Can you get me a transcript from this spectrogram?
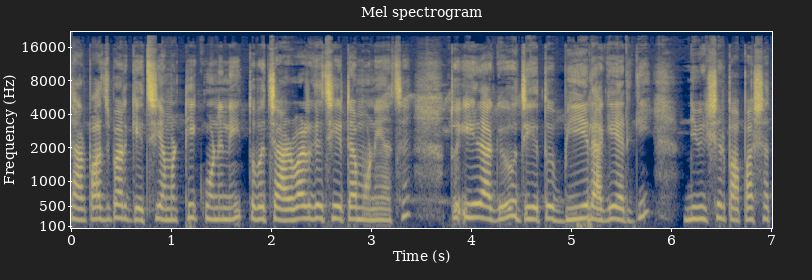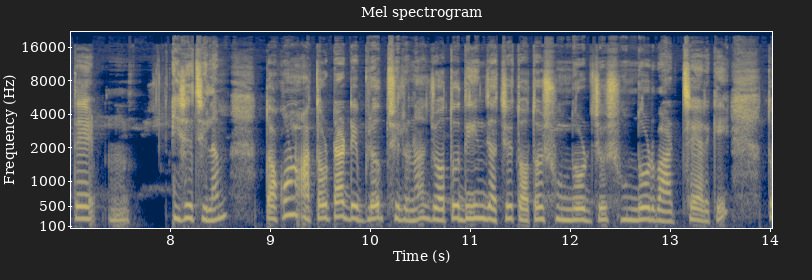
চার পাঁচবার গেছি, আমার ঠিক মনে নেই, তবে চারবার গেছি এটা মনে আছে। তো এর আগেও যেহেতু বিয়ের আগে আর কি নিবিক্সের পাপার সাথে এসেছিলাম, তখন অতটা ডেভেলপ ছিল না, যত দিন যাচ্ছে তত সৌন্দর্য, সুন্দর বাড়ছে আর কি। তো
